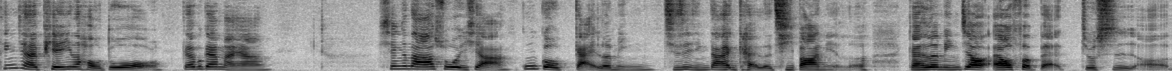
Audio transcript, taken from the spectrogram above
听起来便宜了好多哦，该不该买啊？先跟大家说一下，Google 改了名，其实已经大概改了七八年了，改了名叫 Alphabet，就是呃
